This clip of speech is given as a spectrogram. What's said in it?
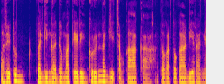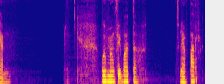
Pas itu lagi nggak ada materi guru lagi cap kakak atau kartu kehadiran kan. Gue main flip battle. Lempar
